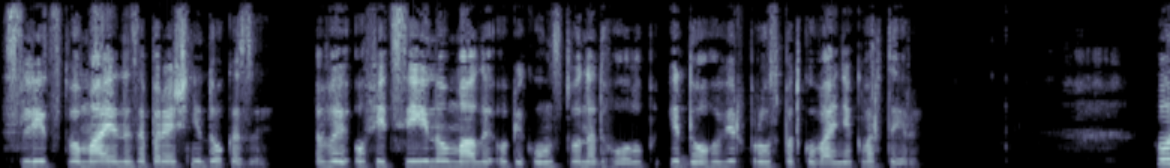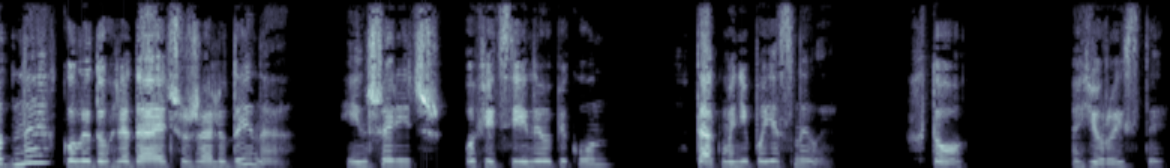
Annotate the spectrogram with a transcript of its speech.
Слідство має незаперечні докази. Ви офіційно мали опікунство над голуб і договір про успадкування квартири. Одне, коли доглядає чужа людина, інша річ офіційний опікун. Так мені пояснили. Хто? Юристи.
